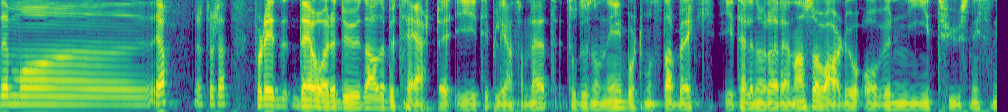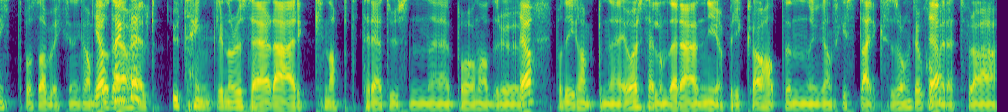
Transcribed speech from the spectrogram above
det må Ja, rett og slett. Fordi det året du da debuterte i Tippeligaens sammenhet, 2009, borte mot Stabæk i Telenor Arena, så var det jo over 9000 i snitt på Stabæk sine kamper. Ja, det er jo helt utenkelig når du ser det er knapt 3000 på Nadderud Ja. på de kampene i år, selv om dere er nyopprykka og har hatt en ganske sterk sesong til å komme rett fra,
